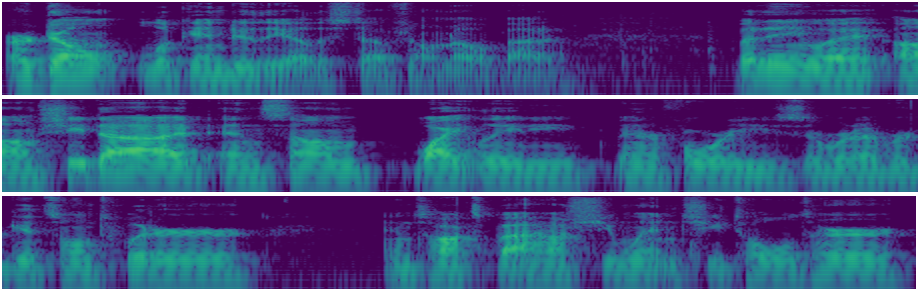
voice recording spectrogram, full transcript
or don't look into the other stuff, don't know about it. But anyway, um, she died, and some white lady in her forties or whatever gets on Twitter and talks about how she went and she told her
